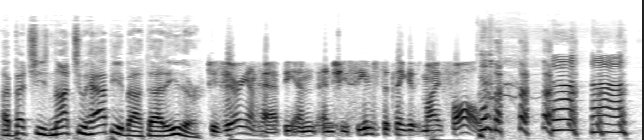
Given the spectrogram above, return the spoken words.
I bet she's not too happy about that either. She's very unhappy, and, and she seems to think it's my fault.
